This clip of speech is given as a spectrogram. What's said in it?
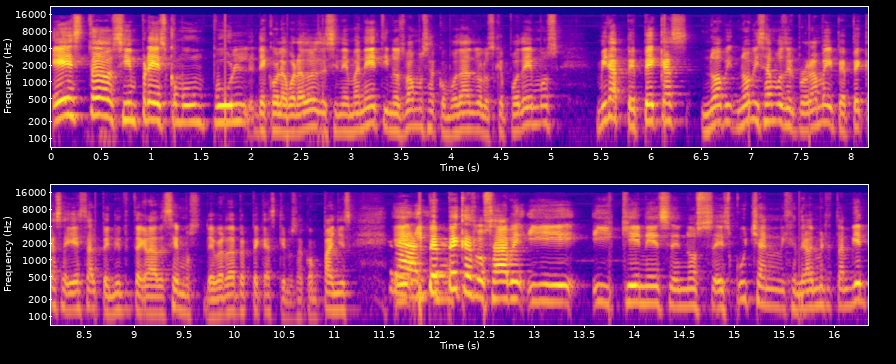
Esto siempre es como un pool de colaboradores de Cinemanet y nos vamos acomodando los que podemos. Mira, Pepecas, no, no avisamos del programa y Pepecas ahí está al pendiente, te agradecemos, de verdad, Pepecas, que nos acompañes. Eh, y Pepecas lo sabe y, y quienes eh, nos escuchan generalmente también,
